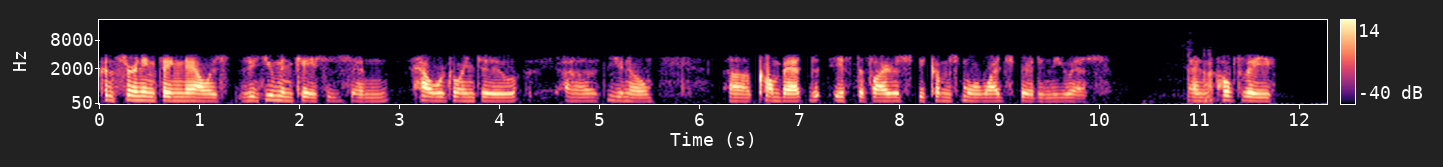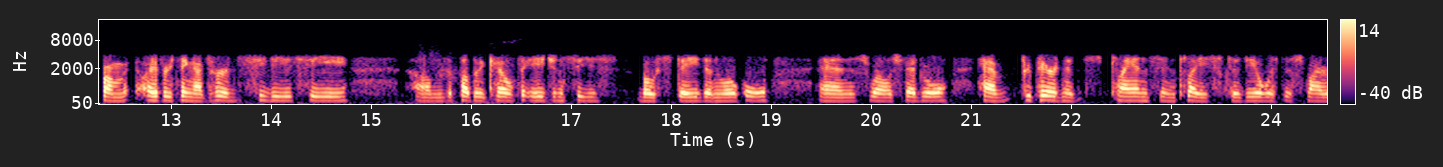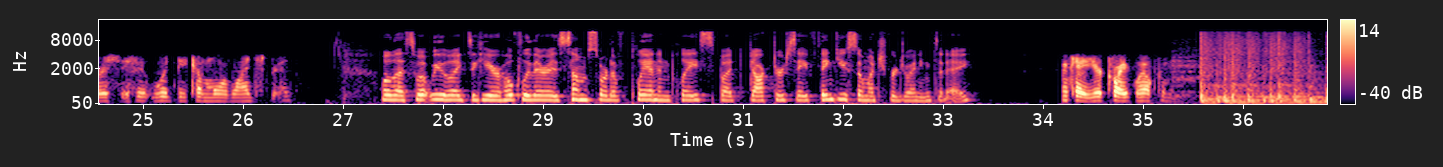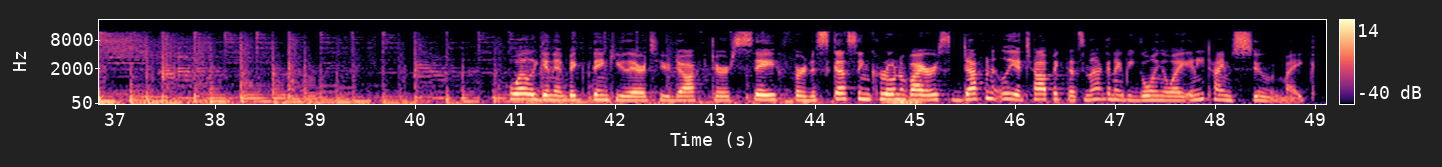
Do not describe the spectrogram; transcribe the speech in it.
concerning thing now is the human cases and how we're going to, uh, you know, uh, combat if the virus becomes more widespread in the U.S. And uh. hopefully, from everything I've heard, CDC, um, the public health agencies, both state and local, and as well as federal, have preparedness plans in place to deal with this virus if it would become more widespread. Well, that's what we like to hear. Hopefully, there is some sort of plan in place. But, Dr. Saif, thank you so much for joining today. Okay, you're quite welcome. Well, again, a big thank you there to Dr. Saif for discussing coronavirus. Definitely a topic that's not going to be going away anytime soon, Mike.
